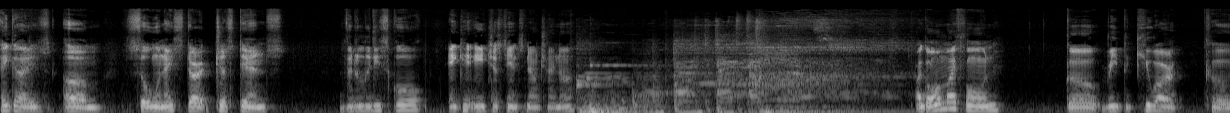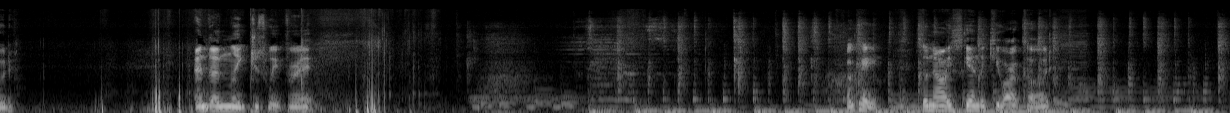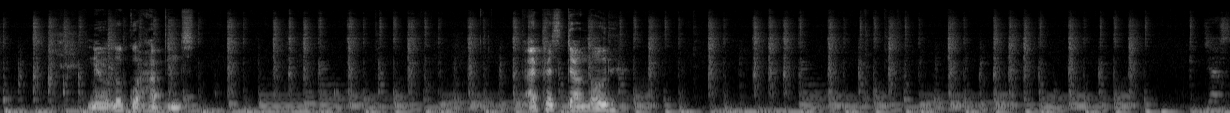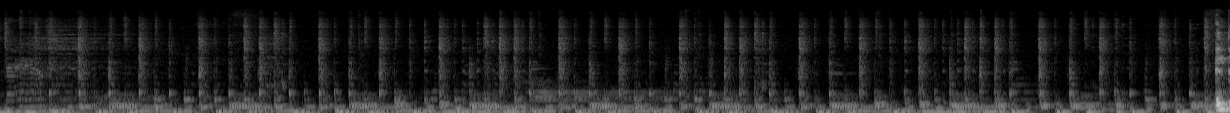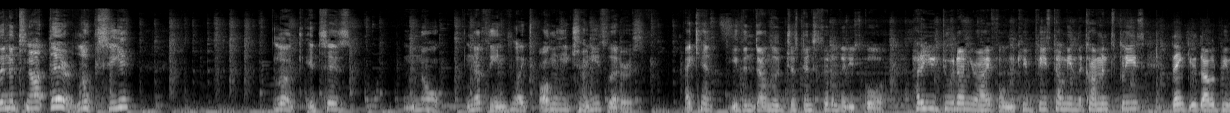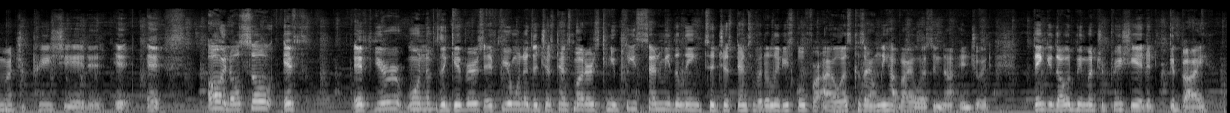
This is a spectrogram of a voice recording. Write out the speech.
Hey guys, um, so when I start Just Dance Vitality School, aka Just Dance Now China, I go on my phone, go read the QR code, and then, like, just wait for it. Okay, so now I scan the QR code. Now look what happens. I press download. And then it's not there. Look, see? Look, it says no, nothing, like only Chinese letters. I can't even download Just Dance Vitality School. How do you do it on your iPhone? Can you please tell me in the comments, please? Thank you, that would be much appreciated. It, it. Oh, and also, if if you're one of the givers, if you're one of the Just Dance modders, can you please send me the link to Just Dance Vitality School for iOS? Because I only have iOS and not Android. Thank you, that would be much appreciated. Goodbye.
